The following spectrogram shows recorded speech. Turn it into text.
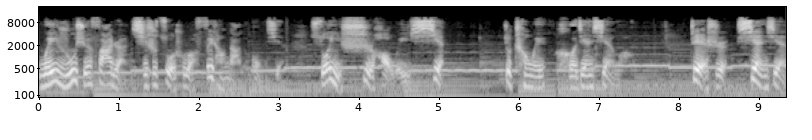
为儒学发展其实做出了非常大的贡献。所以谥号为献，就称为河间献王。这也是献县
